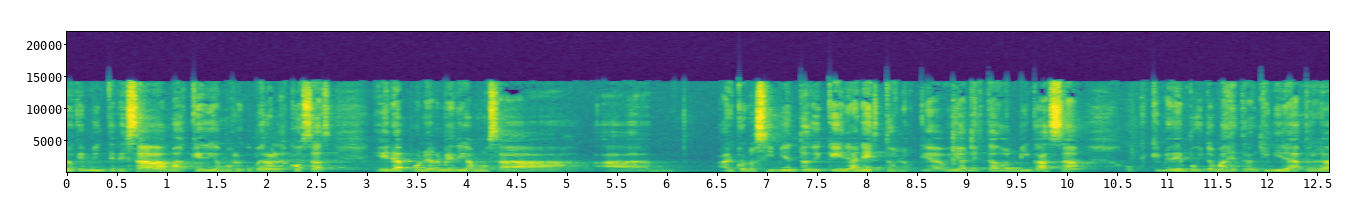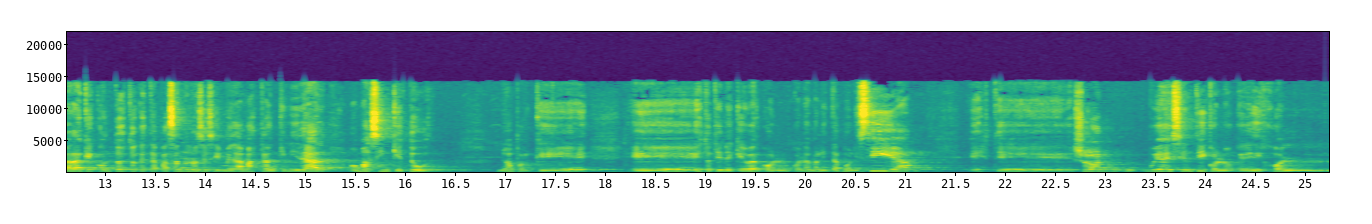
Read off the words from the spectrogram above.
lo que me interesaba más que digamos recuperar las cosas era ponerme digamos a, al conocimiento de que eran estos los que habían estado en mi casa o que, me dé un poquito más de tranquilidad. Pero la verdad que con todo esto que está pasando no sé si me da más tranquilidad o más inquietud, ¿no? porque eh, esto tiene que ver con, con la maldita policía, este, yo voy a disentir con lo que dijo el,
